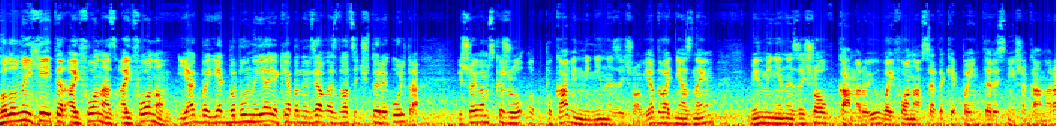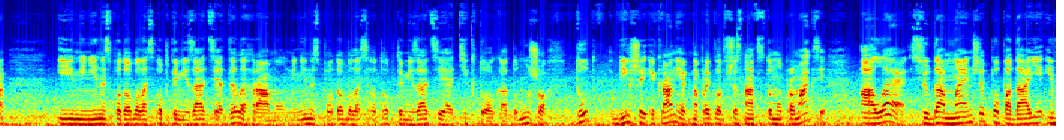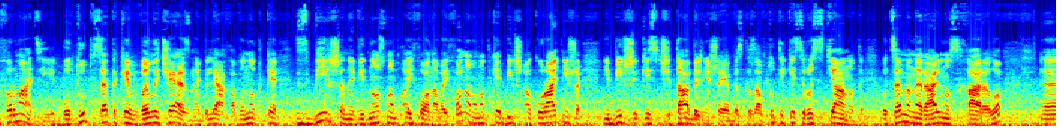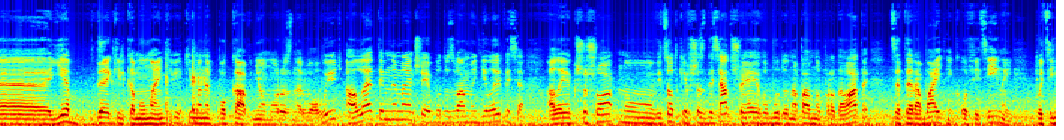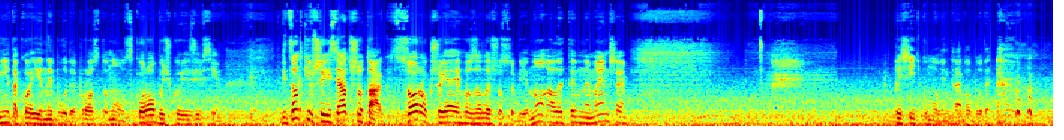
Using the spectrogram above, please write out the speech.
Головний хейтер айфона з айфоном. Якби, якби був не я, як я би не взяв S24 Ultra. І що я вам скажу, от поки він мені не зайшов. Я два дня з ним, він мені не зайшов камерою. В айфона все-таки поінтересніша камера. І мені не сподобалась оптимізація телеграму, мені не сподобалась от оптимізація Тіктока, тому що тут більший екран, як, наприклад, в 16-му Pro Max, але сюди менше попадає інформації, бо тут все таке величезне, бляха, воно таке збільшене відносно в айфона. В айфона воно таке більш акуратніше і більш якесь читабельніше, я би сказав. Тут якесь розтягнуте. Оце мене реально схарило. Е, є декілька моментів, які мене поки в ньому рознервовують, але тим не менше я буду з вами ділитися. Але якщо що, ну відсотків 60, що я його буду напевно продавати, це терабайтник офіційний. По ціні такої не буде. Просто ну з коробочкою зі всім. Відсотків 60, що так, 40, що я його залишу собі. Ну, але тим не менше. Пишіть, кому він треба буде.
